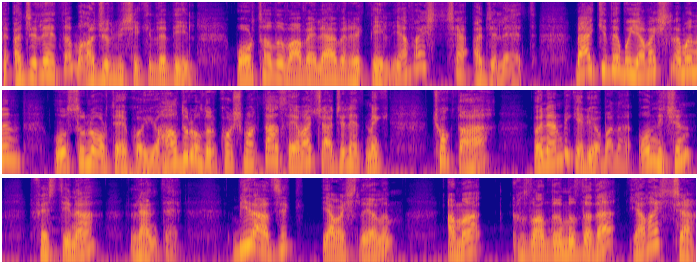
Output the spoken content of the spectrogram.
acele et ama acil bir şekilde değil. Ortalığı vavela vererek değil. Yavaşça acele et. Belki de bu yavaşlamanın unsurunu ortaya koyuyor. Haldır olur koşmaktansa yavaşça acele etmek çok daha önemli geliyor bana. Onun için festina lente. Birazcık yavaşlayalım ama hızlandığımızda da yavaşça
